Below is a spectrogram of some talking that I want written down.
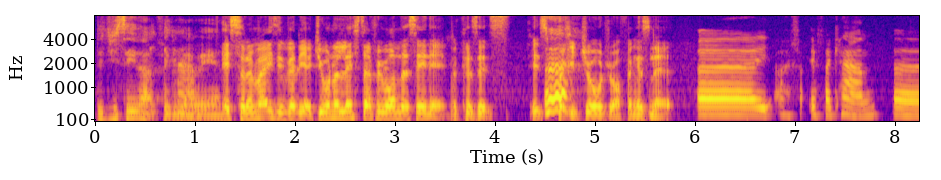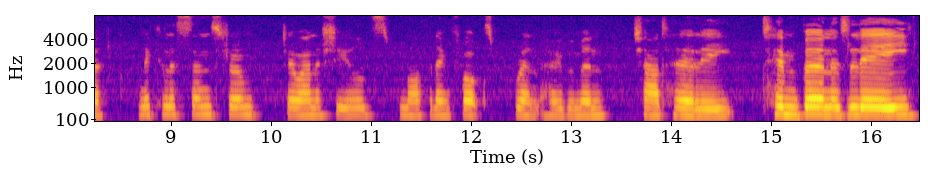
Did you see that video, can. Iain? it's an amazing video. Do you want to list everyone that's in it because it's it's pretty jaw dropping, isn't it? Uh, if, if I can, uh, Nicholas Zennström, Joanna Shields, Martha Lane Fox, Brent Hoberman, Chad Hurley, Tim Berners Lee,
